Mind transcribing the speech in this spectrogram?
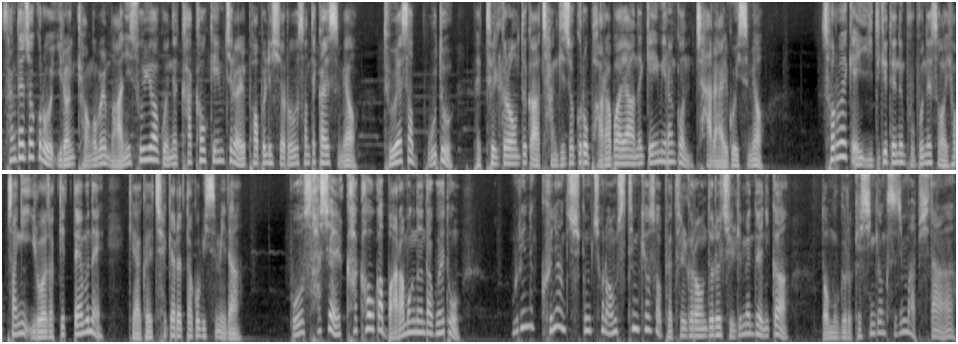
상대적으로 이런 경험을 많이 소유하고 있는 카카오 게임즈를 publisher로 선택하였으며 두 회사 모두 배틀그라운드가 장기적으로 바라봐야 하는 게임이란 건 잘 알고 있으며 서로에게 이득이 되는 부분에서 협상이 이루어졌기 때문에 계약을 체결했다고 믿습니다. 뭐 사실 카카오가 말아먹는다고 해도 우리는 그냥 지금처럼 스팀 켜서 배틀그라운드를 즐기면 되니까 너무 그렇게 신경 쓰지 맙시다.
